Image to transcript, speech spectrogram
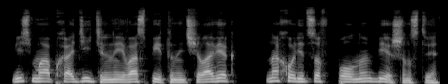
– весьма обходительный и воспитанный человек, находится в полном бешенстве.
